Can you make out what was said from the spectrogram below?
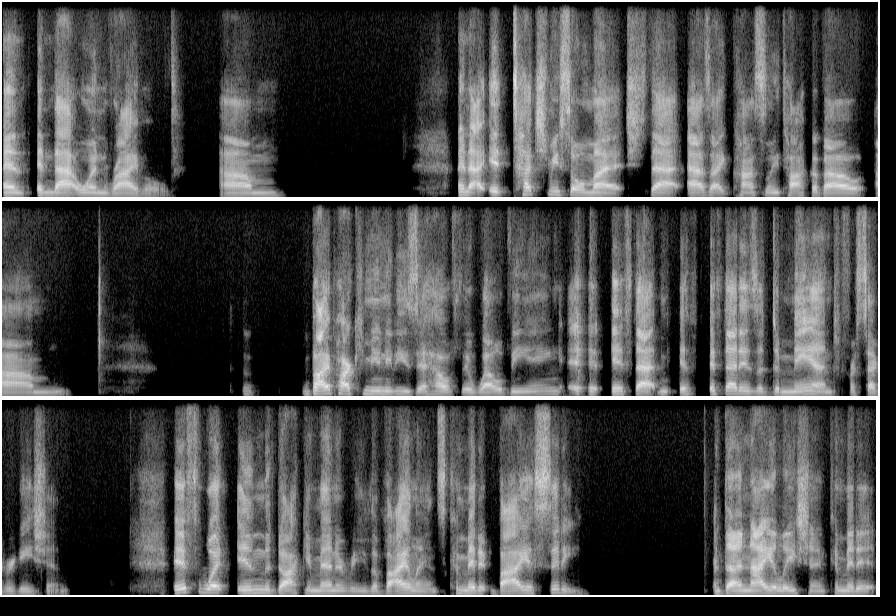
and and that one rivaled. Um, and I, it touched me so much that as I constantly talk about um, BIPOC communities, their health, their well-being, if, if that if if that is a demand for segregation, if what in the documentary, the violence committed by a city, the annihilation committed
